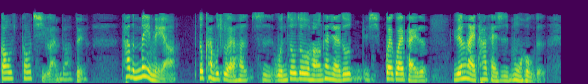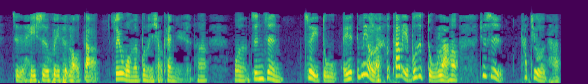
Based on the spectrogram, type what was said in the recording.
高高启兰吧？对，他的妹妹啊，都看不出来他是文绉绉，好像看起来都乖乖牌的。原来他才是幕后的这个黑社会的老大，所以我们不能小看女人哈。我真正最毒，哎，没有了，他们也不是毒了哈，就是他救了他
